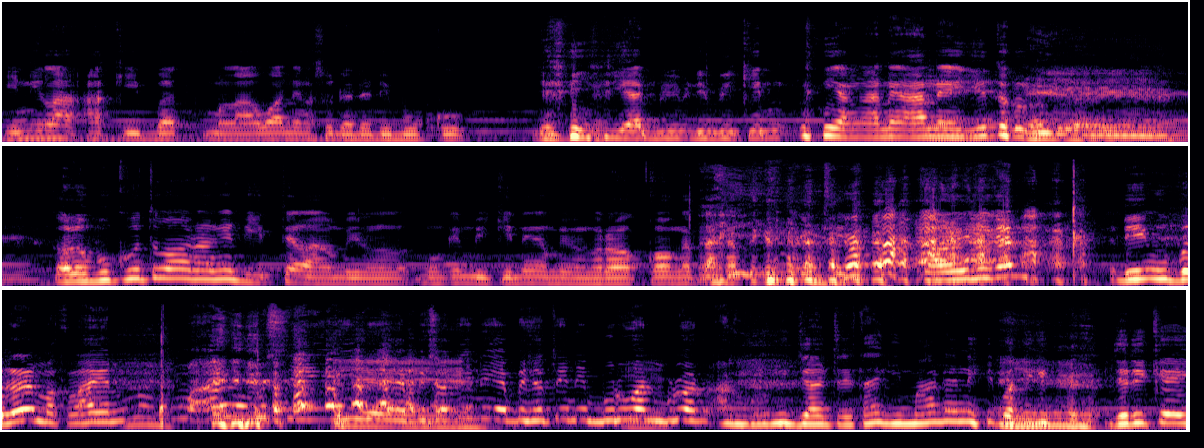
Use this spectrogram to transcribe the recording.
inilah akibat melawan yang sudah ada di buku jadi dia di- dibikin yang aneh-aneh gitu loh Iya, iya. Kalau buku tuh orangnya detail ambil mungkin bikinnya ambil ngerokok ngetak-ngetik kalau ini kan di Uber sama klien ayo mesti Iya, episode ini episode ini buruan buruan. Aduh ini jalan cerita gimana nih jadi kayak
